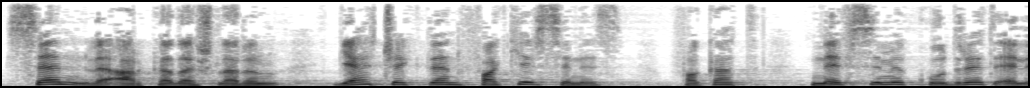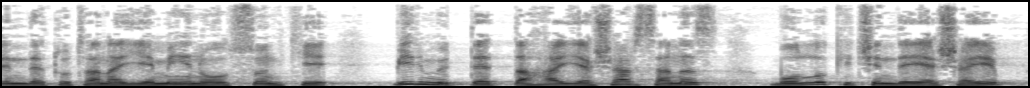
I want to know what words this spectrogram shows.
sen ve arkadaşların gerçekten fakirsiniz fakat nefsimi kudret elinde tutana yemin olsun ki bir müddet daha yaşarsanız bolluk içinde yaşayıp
